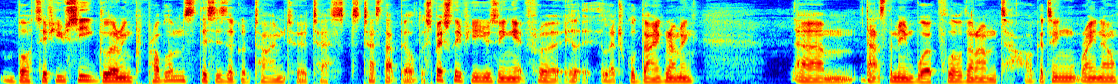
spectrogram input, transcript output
but if you see glaring problems, this is a good time to test test that build, especially if you're using it for electrical diagramming. Um, that's the main workflow that I'm targeting right now.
